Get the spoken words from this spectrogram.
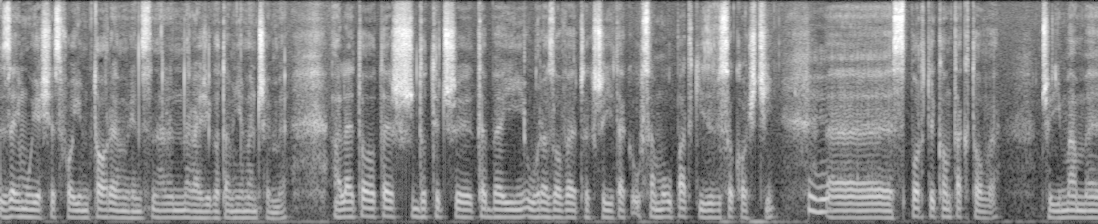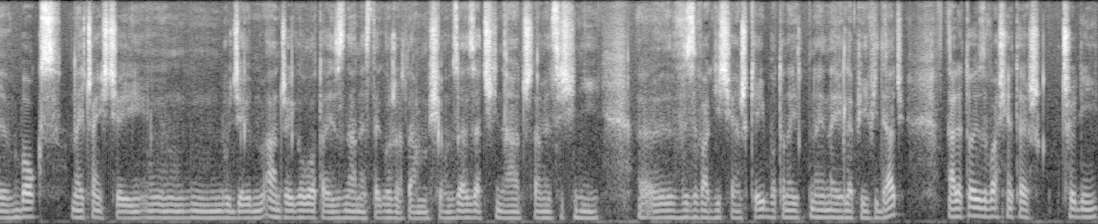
zajmuje się swoim torem, więc na, na razie go tam nie męczymy. Ale to też dotyczy TBI urazowe, czyli tak samo upadki z wysokości, mhm. e, sporty kontaktowe czyli mamy boks, najczęściej mm, ludzie, Andrzej Gołota jest znany z tego, że tam się zacina, czy tam jacyś inni e, z wagi ciężkiej, bo to naj, naj, najlepiej widać, ale to jest właśnie też, czyli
